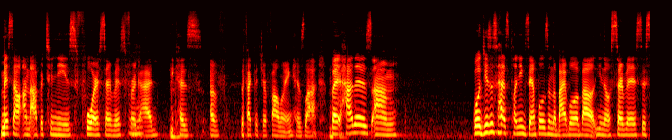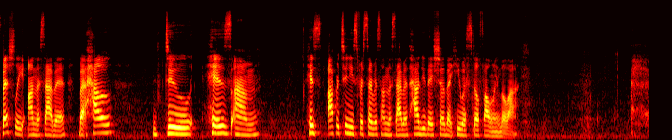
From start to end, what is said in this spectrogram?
miss out on the opportunities for service for mm-hmm. God because of the fact that you're following His law. But how does um, well, Jesus has plenty of examples in the Bible about you know service, especially on the Sabbath. But how do his um, his opportunities for service on the Sabbath? How do they show that he was still following the law?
